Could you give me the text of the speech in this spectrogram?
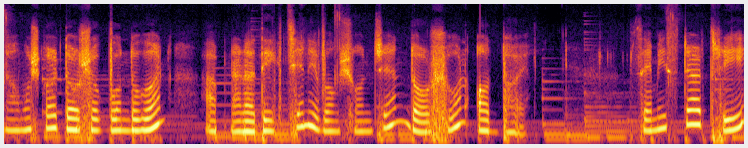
নমস্কার দর্শক বন্ধুগণ, আপনারা দেখছেন এবং শুনছেন দর্শন অধ্যায়। সেমিস্টার থ্রি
